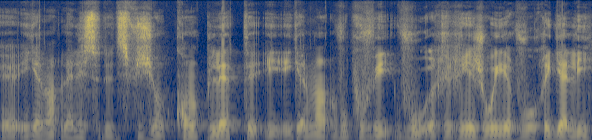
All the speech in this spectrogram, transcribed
également la liste de diffusion complète et également vous pouvez vous réjouir, vous régaler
